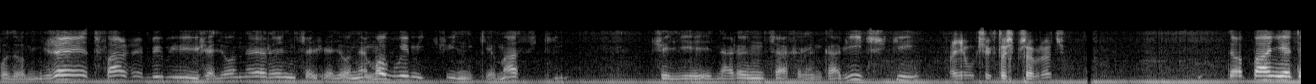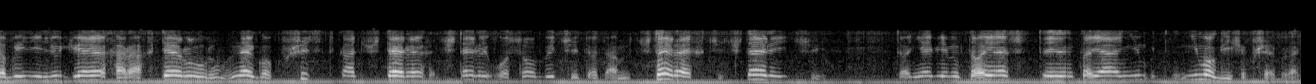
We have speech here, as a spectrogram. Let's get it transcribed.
podobnie, że twarze były zielone, ręce zielone, mogły mieć cienkie maski, czyli na rękach rękawiczki. A nie mógł się ktoś przebrać? To panie, to byli ludzie charakteru równego. Wszystka czterech, cztery osoby, czy to tam czterech, czy cztery, czy to nie wiem, to jest, y, to ja nie, nie mogli się przebrać.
